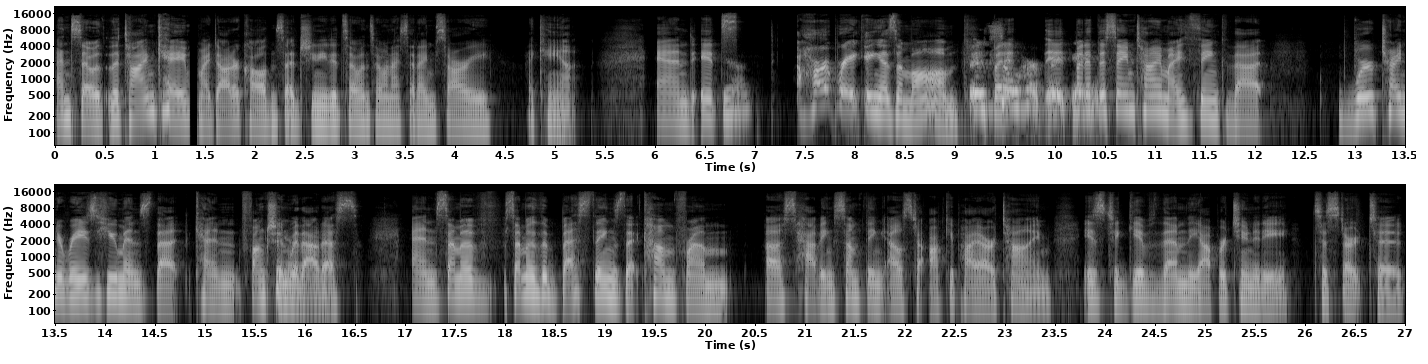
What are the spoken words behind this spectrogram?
And so the time came, my daughter called and said she needed so and so. And I said, I'm sorry, I can't. And it's, yeah. Heartbreaking as a mom. It's but so heartbreaking. It, but at the same time, I think that we're trying to raise humans that can function yeah. without us and some of some of the best things that come from us having something else to occupy our time is to give them the opportunity to start to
